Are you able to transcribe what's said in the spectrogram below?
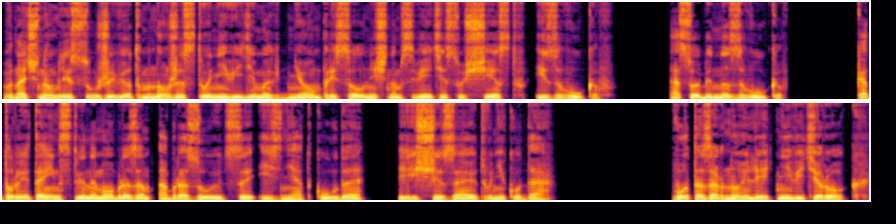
В ночном лесу живет множество невидимых днем при солнечном свете существ и звуков. Особенно звуков, которые таинственным образом образуются из ниоткуда и исчезают в никуда. Вот озорной летний ветерок,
